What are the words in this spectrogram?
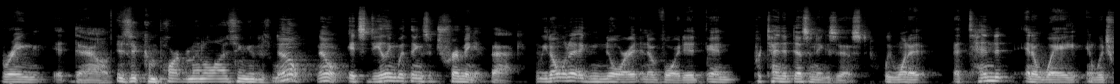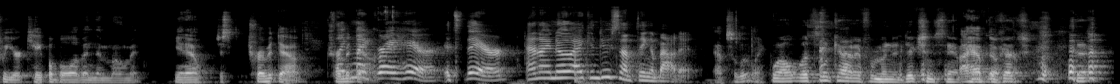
bring it down. Is it compartmentalizing it as well? No, no. It's dealing with things and trimming it back. We don't want to ignore it and avoid it and pretend it doesn't exist. We want to attend it in a way in which we are capable of in the moment. You know, just trim it down. Trim like it my gray hair. It's there, and I know I can do something about it. Absolutely. Well, let's look at it from an addiction standpoint. I have no because that's, that,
